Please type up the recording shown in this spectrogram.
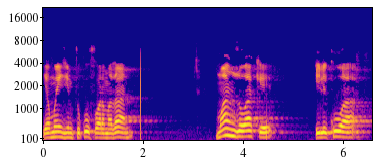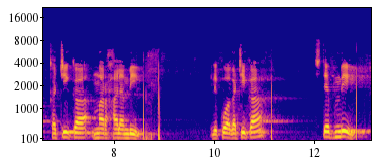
ya mwezi mtukufu wa Ramadhan mwanzo wake ilikuwa katika marhala mbili. Ilikuwa katika step mbili.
